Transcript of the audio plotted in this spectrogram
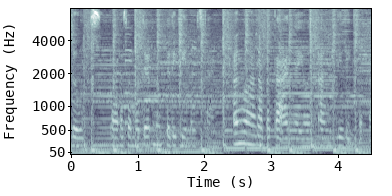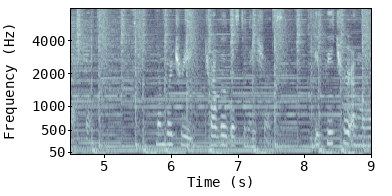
clothes para sa modernong Filipino style. Ang mga kabataan ngayon ang hilig sa fashion. Number 3, travel destinations. I-feature ang mga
